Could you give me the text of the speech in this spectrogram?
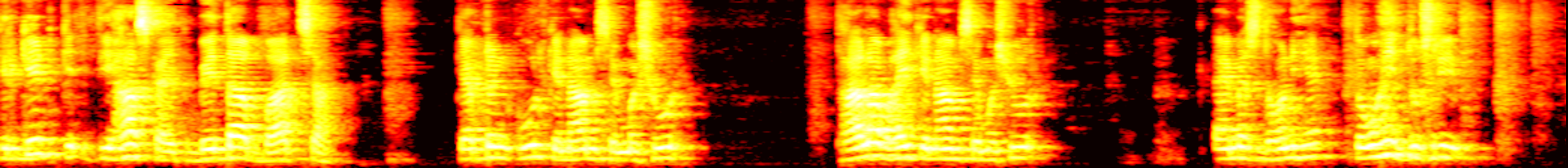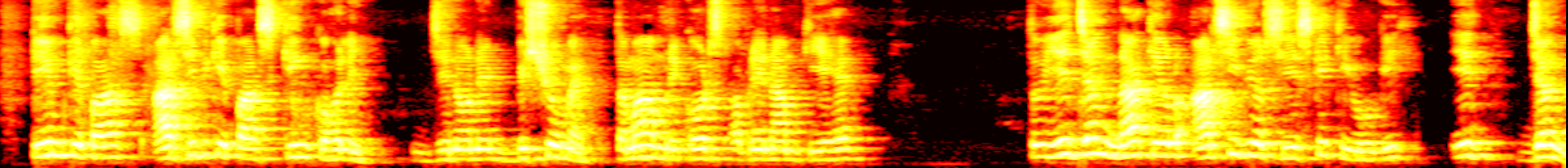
क्रिकेट के इतिहास का एक बेताब बादशाह, कैप्टन कूल के नाम से मशहूर, थाला भाई के नाम से मशहूर एम एस धोनी है। तो वहीं दूसरी टीम के पास, आरसीबी के पास किंग कोहली, जिन्होंने विश्व में तमाम रिकॉर्ड्स अपने नाम किए हैं। तो ये जंग ना केवल आरसीबी और सीएसके की होगी, ये जंग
